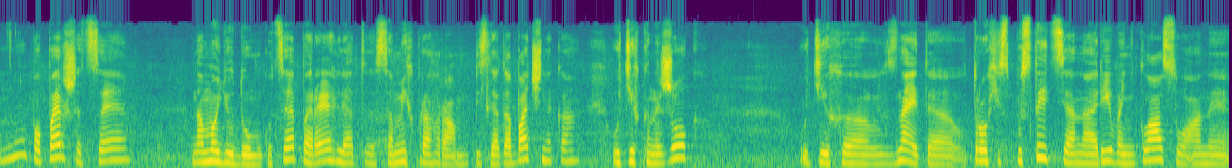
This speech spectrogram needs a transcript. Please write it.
ну, по-перше, це на мою думку, це перегляд самих програм після табачника, у тих книжок, у тих, е, знаєте, трохи спуститися на рівень класу, а не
